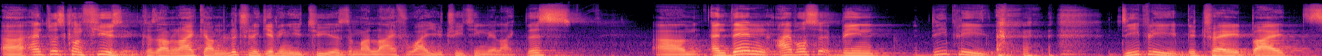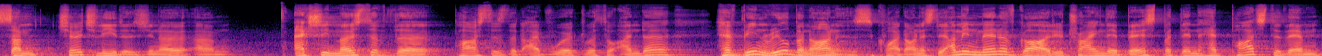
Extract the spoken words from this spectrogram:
Uh, and it was confusing because I'm like, I'm literally giving you two years of my life. Why are you treating me like this? Um, and then I've also been deeply, deeply betrayed by some church leaders, you know. Um, actually, most of the pastors that I've worked with or under have been real bananas, quite honestly. I mean, men of God who are trying their best, but then had parts to them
